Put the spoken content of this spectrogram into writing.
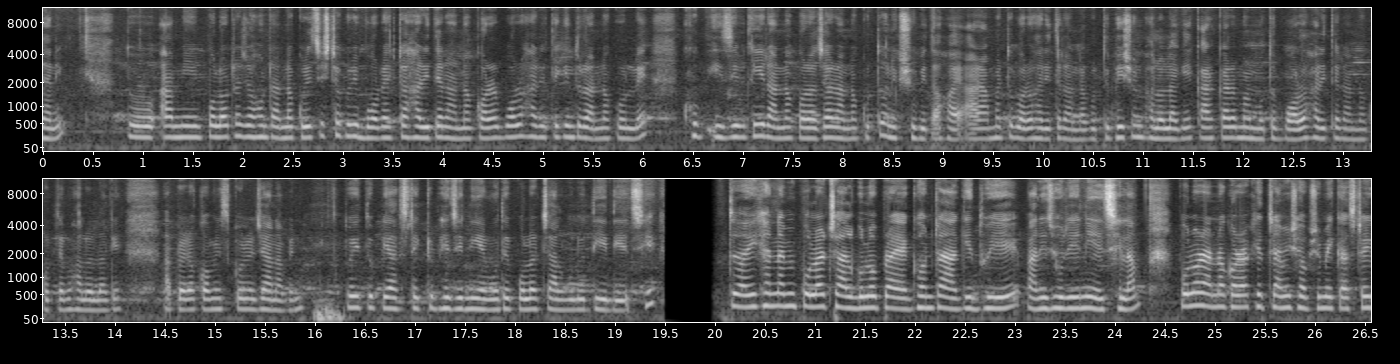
জানি। তো আমি পোলাওটা যখন রান্না করি, চেষ্টা করি বড় একটা হাঁড়িতে রান্না করার। বড় হাঁড়িতে কিন্তু রান্না করলে খুব ইজিলি রান্না করা যায়, রান্না করতে অনেক সুবিধা হয়। আর আমার তো বড় হাঁড়িতে রান্না করতে ভীষণ ভালো লাগে। কার কার আমার মতো বড় হাঁড়িতে রান্না করতে ভালো লাগে, আপনারা কমেন্টস করে জানাবেন। তো এই তো পেঁয়াজটা একটু ভেজে নিয়ে এর মধ্যে পোলার চালগুলো দিয়ে দিয়েছি। তো এখানে আমি পোলার চালগুলো প্রায় এক ঘণ্টা আগে ধুয়ে পানি ঝরিয়ে নিয়েছিলাম। পোলাও রান্না করার ক্ষেত্রে আমি সবসময় কাজটাই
